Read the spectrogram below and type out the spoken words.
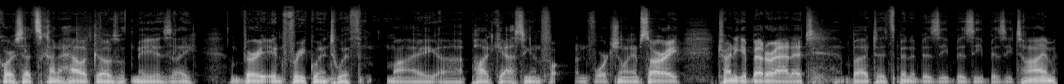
Course, that's kind of how it goes with me. Is I I'm very infrequent with my uh, podcasting. Unfortunately, I'm sorry. Trying to get better at it, but it's been a busy, busy, busy time,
